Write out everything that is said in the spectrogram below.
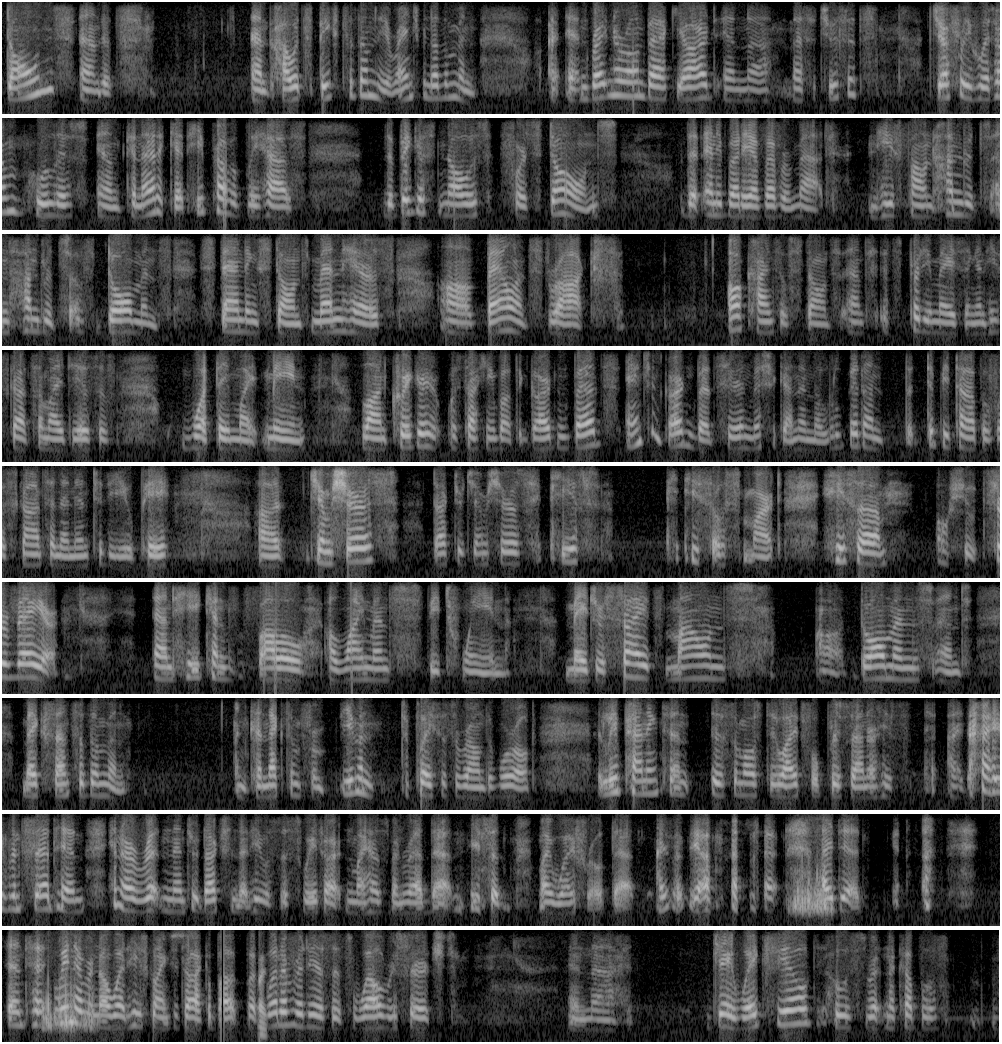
stones and its and how it speaks to them, the arrangement of them, and and right in her own backyard in uh, Massachusetts, Jeffrey Whittam, who lives in Connecticut, he probably has the biggest nose for stones that anybody I've ever met. And he's found hundreds and hundreds of dolmens, standing stones, menhirs, uh, balanced rocks, all kinds of stones, and it's pretty amazing. And he's got some ideas of what they might mean. Lon Krieger was talking about the garden beds, ancient garden beds here in Michigan, and a little bit on the tippy top of Wisconsin and into the UP. Uh, Jim Scherz, Dr. Jim Scherz, he's he's so smart. He's a oh shoot surveyor, and he can follow alignments between major sites, mounds, uh, dolmens, and make sense of them and and connect them from even to places around the world. Lee Pennington is the most delightful presenter. He's I, I even said in in our written introduction that he was a sweetheart, and my husband read that, and he said my wife wrote that. I said, yeah, I did. and uh, we never know what he's going to talk about, but right. whatever it is, it's well researched. And uh, Jay Wakefield, who's written a couple of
